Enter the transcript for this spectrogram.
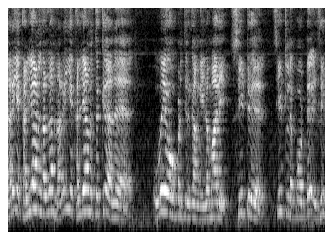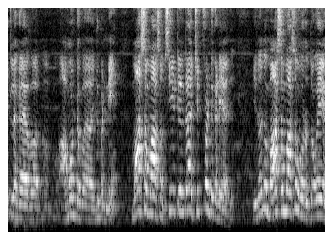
நிறைய கல்யாணங்கள்லாம் நிறைய கல்யாணத்துக்கு அதை உபயோகப்படுத்தியிருக்காங்க. இதை மாதிரி சீட்டு சீட்டில் போட்டு சீட்டில் க அமௌண்ட்டை இது பண்ணி மாதம் மாதம் சீட்டுன்றா சிட் ஃபண்டு கிடையாது. இது வந்து மாதம் மாதம் ஒரு தொகையை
